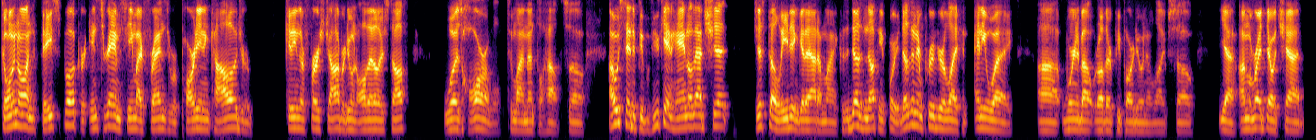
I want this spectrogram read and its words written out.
going on Facebook or Instagram and seeing my friends who were partying in college or getting their first job or doing all that other stuff was horrible to my mental health. So I always say to people, if you can't handle that shit, just delete it and get it out of mind because it does nothing for you. It doesn't improve your life in any way. Uh, worrying about what other people are doing in life. So yeah, I'm right there with Chad.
